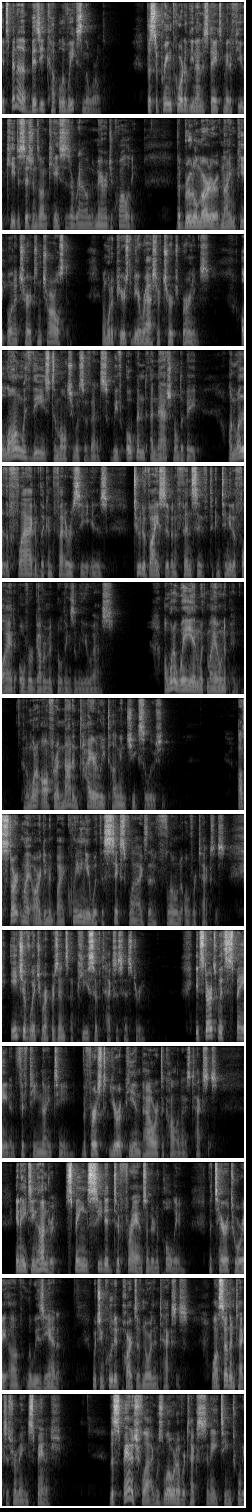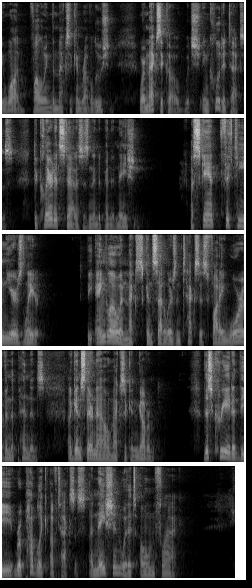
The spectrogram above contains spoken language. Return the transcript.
It's been a busy couple of weeks in the world. The Supreme Court of the United States made a few key decisions on cases around marriage equality, the brutal murder of nine people in a church in Charleston, and what appears to be a rash of church burnings. Along with these tumultuous events, we've opened a national debate on whether the flag of the Confederacy is too divisive and offensive to continue to fly it over government buildings in the U.S. I want to weigh in with my own opinion, and I want to offer a not entirely tongue in cheek solution. I'll start my argument by acquainting you with the six flags that have flown over Texas, each of which represents a piece of Texas history. It starts with Spain in 1519, the first European power to colonize Texas. In 1800, Spain ceded to France under Napoleon the territory of Louisiana, which included parts of northern Texas, while southern Texas remained Spanish. The Spanish flag was lowered over Texas in 1821 following the Mexican Revolution, where Mexico, which included Texas, declared its status as an independent nation. A scant 15 years later, the Anglo and Mexican settlers in Texas fought a war of independence against their now Mexican government. This created the Republic of Texas, a nation with its own flag.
